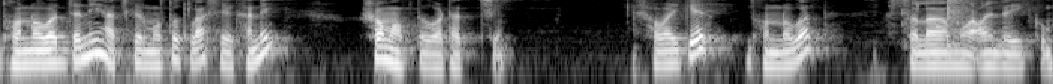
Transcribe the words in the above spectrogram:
ধন্যবাদ জানিয়ে আজকের মতো ক্লাস এখানেই সমাপ্ত ঘটাচ্ছি। সবাইকে ধন্যবাদ। আসসালামু আলাইকুম।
